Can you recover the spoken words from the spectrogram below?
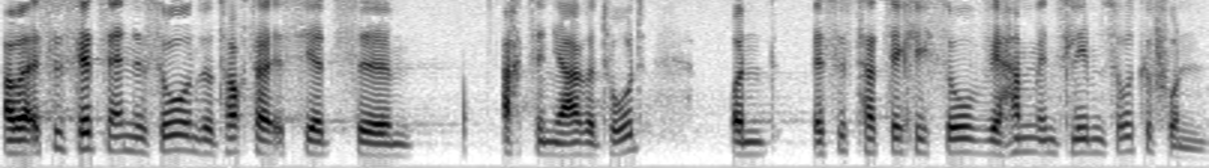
Aber es ist letzten Endes so, unsere Tochter ist jetzt 18 ähm, Jahre tot und es ist tatsächlich so, wir haben ins Leben zurückgefunden.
